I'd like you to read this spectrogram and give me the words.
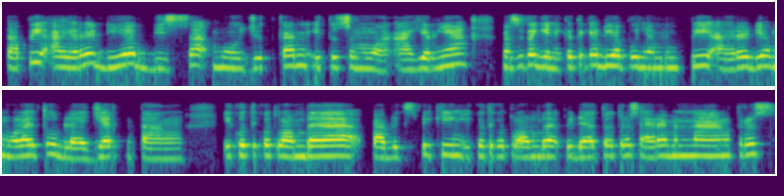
tapi akhirnya dia bisa mewujudkan itu semua. Akhirnya maksudnya gini, ketika dia punya mimpi, akhirnya dia mulai tuh belajar tentang ikut-ikut lomba public speaking, ikut-ikut lomba pidato, terus akhirnya menang. Terus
